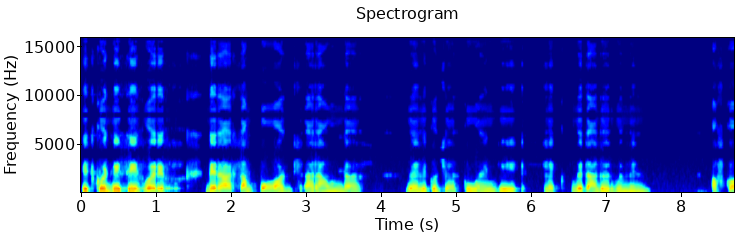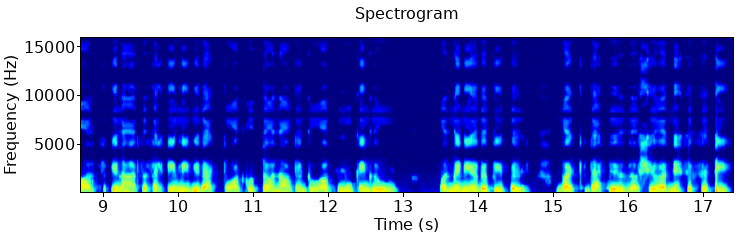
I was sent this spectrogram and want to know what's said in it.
it could be safer if there are some pods around us where we could just go and wait like with other women. Of course, in our society, maybe that pod could turn out into a smoking room for many other people, but that is a sheer necessity,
